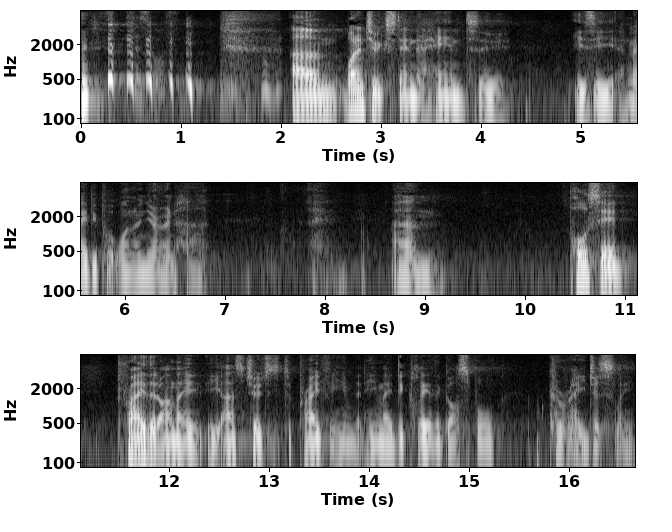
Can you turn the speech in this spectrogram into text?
um, why don't you extend a hand to Izzy and maybe put one on your own heart? Um, Paul said, Pray that I may, he asked churches to pray for him that he may declare the gospel courageously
